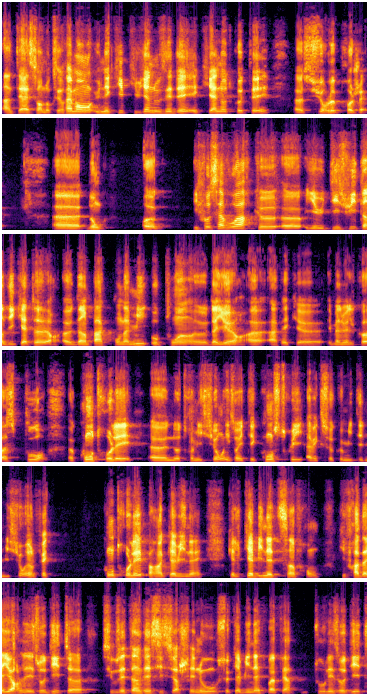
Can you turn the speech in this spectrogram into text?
intéressants. Donc c'est vraiment une équipe qui vient nous aider et qui est à notre côté sur le projet. donc il faut savoir qu'il y a eu 18 indicateurs d'impact qu'on a mis au point d'ailleurs avec Emmanuel Cos pour contrôler notre mission. Ils ont été construits avec ce comité de mission et on le fait contrôlé par un cabinet, qui est le cabinet de Saint-Front, qui fera d'ailleurs les audits. Euh, si vous êtes investisseur chez nous, ce cabinet va faire tous les audits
